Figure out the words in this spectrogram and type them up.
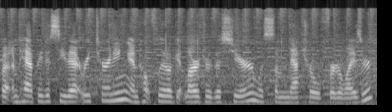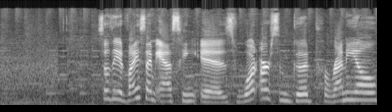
But I'm happy to see that returning and hopefully it'll get larger this year with some natural fertilizer. So the advice I'm asking is, what are some good perennial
